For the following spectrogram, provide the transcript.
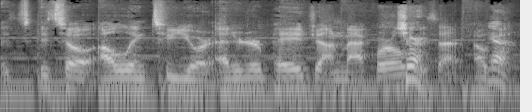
it's, it's so I'll link to your editor page on Macworld. sure, Is that okay? yeah,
